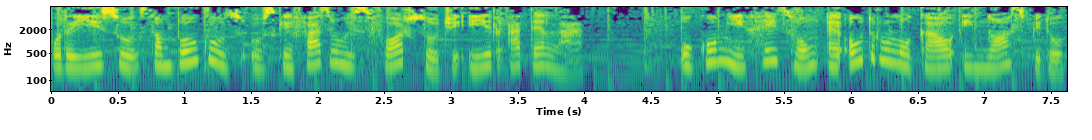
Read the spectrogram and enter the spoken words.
Por isso, são poucos os que fazem o esforço de ir até lá. O cume Heizong é outro local inóspito,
